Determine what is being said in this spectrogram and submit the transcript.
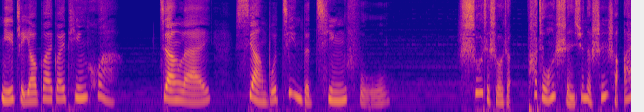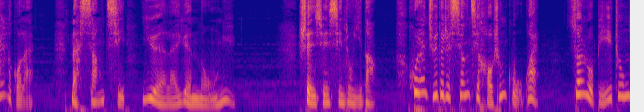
你只要乖乖听话，将来享不尽的清福。说着说着，他就往沈轩的身上挨了过来，那香气越来越浓郁。沈轩心中一荡，忽然觉得这香气好生古怪，钻入鼻中，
